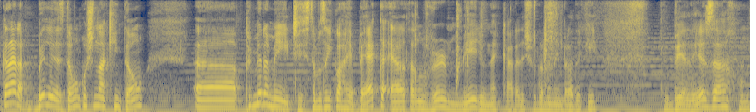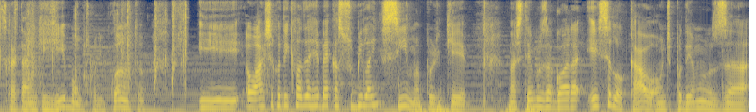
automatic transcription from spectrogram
Galera, beleza, então vamos continuar aqui então uh, Primeiramente, estamos aqui com a Rebeca, ela tá no vermelho, né cara, deixa eu dar uma lembrada aqui Beleza, vamos descartar Ink Ribbon por enquanto. E eu acho que eu tenho que fazer a Rebeca subir lá em cima, porque nós temos agora esse local onde podemos uh,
